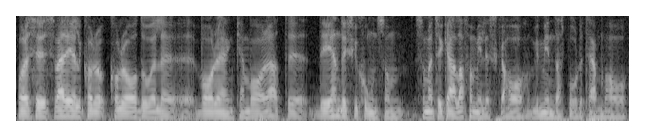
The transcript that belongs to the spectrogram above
vare sig det är Sverige eller Colorado eller eh, vad det än kan vara. Att det, det, är en diskussion som, som jag tycker alla familjer ska ha vid middagsbordet hemma och,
